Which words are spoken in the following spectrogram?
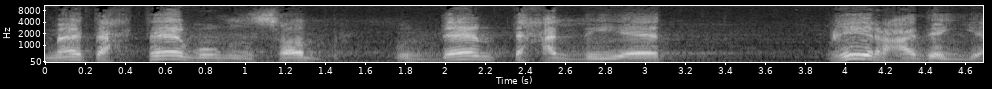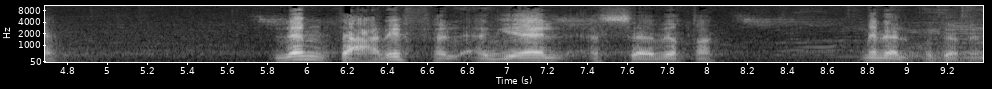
ما تحتاجه من صبر قدام تحديات غير عادية لم تعرفها الأجيال السابقة من الأدباء.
